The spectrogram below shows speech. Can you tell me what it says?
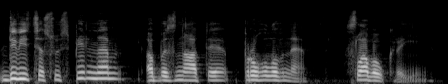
Дивіться Суспільне, аби знати про головне. Слава Україні!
